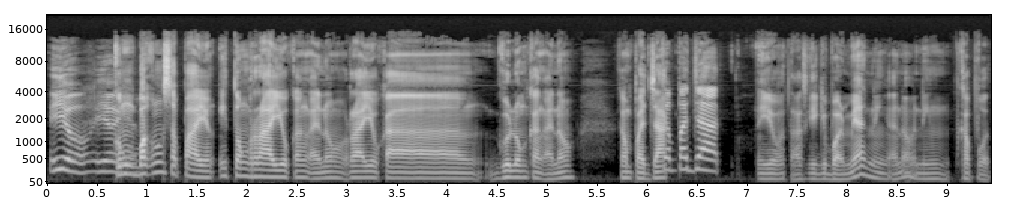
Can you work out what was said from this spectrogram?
Iyo, iyo. Kung iyo. bakong sa payong, itong rayo kang ano, rayo kang gulong kang ano, kang pajak. Kapajak. Iyo, tapos gigibuan mo yan, ning, ano, ning kapot.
